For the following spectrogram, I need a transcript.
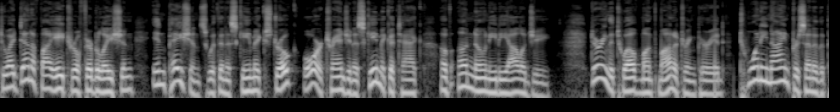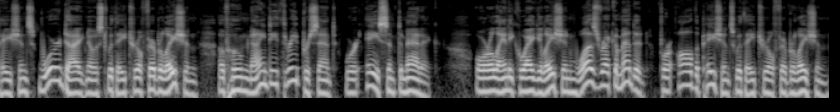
to identify atrial fibrillation in patients with an ischemic stroke or transient ischemic attack of unknown etiology. During the 12 month monitoring period, 29% of the patients were diagnosed with atrial fibrillation, of whom 93% were asymptomatic. Oral anticoagulation was recommended for all the patients with atrial fibrillation.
